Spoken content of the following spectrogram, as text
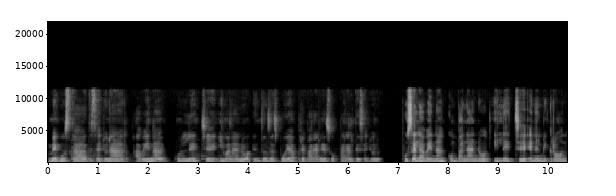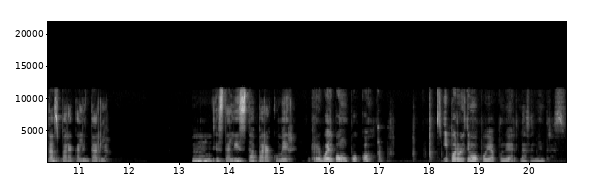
Me gusta desayunar avena con leche y banano, entonces voy a preparar eso para el desayuno. Puse la avena con banano y leche en el microondas para calentarla. Mmm, está lista para comer. Revuelvo un poco. Y por último voy a poner las almendras.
